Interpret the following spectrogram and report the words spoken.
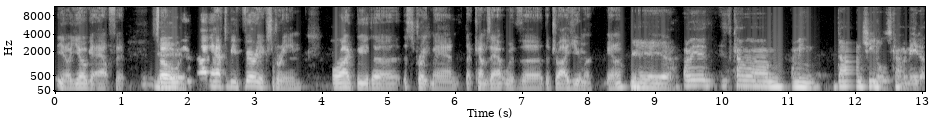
you know, yoga outfit. So yeah, either have to be very extreme, or I'd be the the straight man that comes out with the the dry humor. You know? Yeah, yeah, yeah. I mean, it's kind of. Um, I mean, Don Cheadle's kind of made a,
